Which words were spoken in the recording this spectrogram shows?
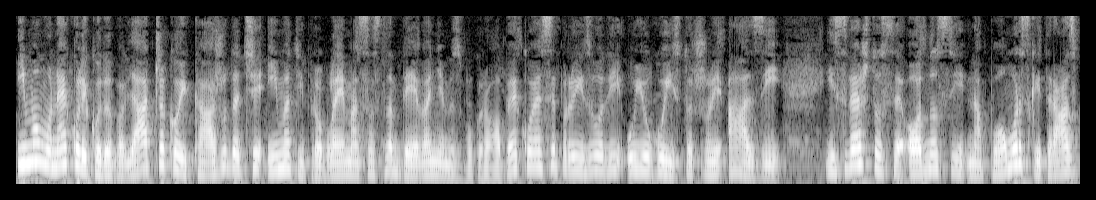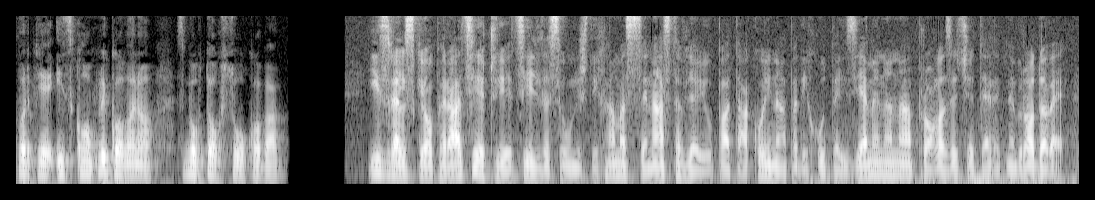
Imamo nekoliko dobavljača koji kažu da će imati problema sa snabdevanjem zbog robe koja se proizvodi u jugoistočnoj Aziji i sve što se odnosi na pomorski transport je iskomplikovano zbog tog sukoba. Izraelske operacije, čiji je cilj da se uništi Hamas, se nastavljaju, pa tako i napadi Huta iz Jemena na prolazeće teretne brodove –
